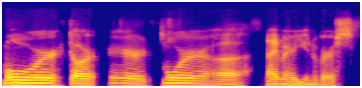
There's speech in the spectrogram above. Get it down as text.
More dark or more uh Nightmare Universe.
